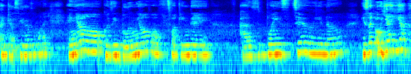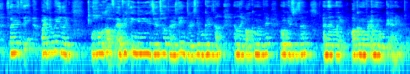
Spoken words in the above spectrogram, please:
I guess he doesn't want to hang out because he blew me off a fucking day as boys do, you know? He's like, oh yeah, yeah, Thursday, by the way, like, hold off everything you need to do till Thursday, and Thursday we'll get it done, and like, I'll come over there, and we'll get it done, and then like, I'll come over and we won't get any of it done.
